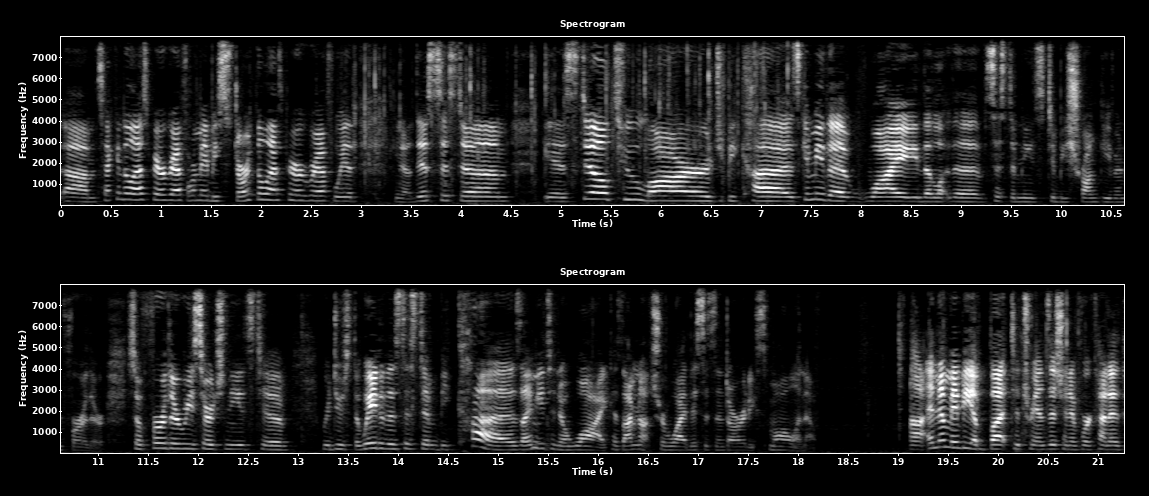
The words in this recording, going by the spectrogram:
um, second to last paragraph or maybe start the last paragraph with, you know, this system is still too large because give me the why the, the system needs to be shrunk even further. So further research needs to reduce the weight of the system because I need to know why, because I'm not sure why this isn't already small enough. Uh, and then maybe a but to transition if we're kind of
